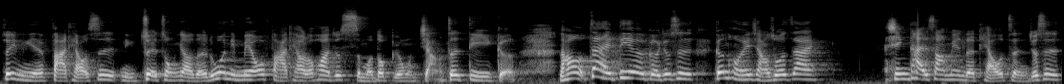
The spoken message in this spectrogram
所以你的法条是你最重要的。如果你没有法条的话，就什么都不用讲。这是第一个，然后再第二个就是跟同学讲说在。心态上面的调整，就是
